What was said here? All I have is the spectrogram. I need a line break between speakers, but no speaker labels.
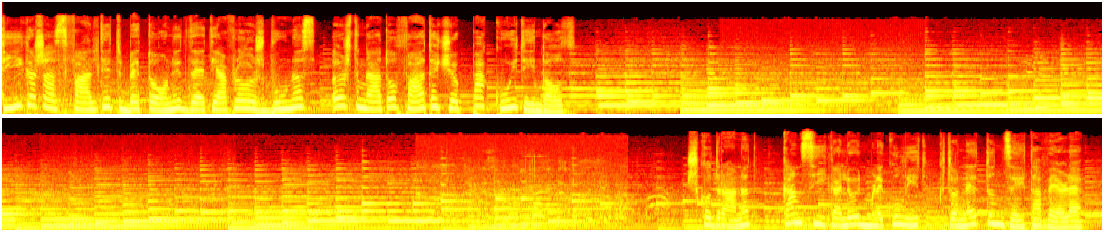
T'i ikësh asfaltit, betonit dhe t'i afrohesh Bunës, Është nga ato fate që pak kujt i ndodh. Shkodranët kanë si i kalojnë mrekullitë këto net të nxehta vere.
